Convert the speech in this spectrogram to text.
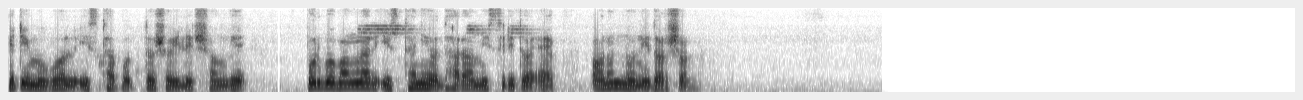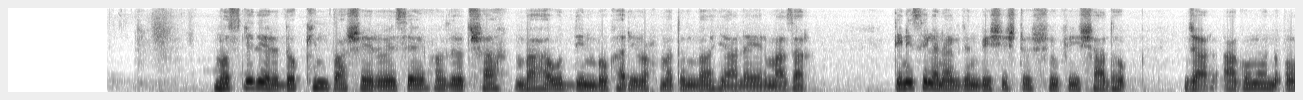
এটি মুঘল স্থাপত্য শৈলীর সঙ্গে পূর্ব বাংলার স্থানীয় ধারা মিশ্রিত এক অনন্য নিদর্শন। মসজিদের দক্ষিণ পাশে রয়েছে হজরত শাহ বাহাউদ্দিন বোখারি রহমতুল্লাহ আলাইয়ের মাজার। তিনি ছিলেন একজন বিশিষ্ট সুফি সাধক, যার আগমন ও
